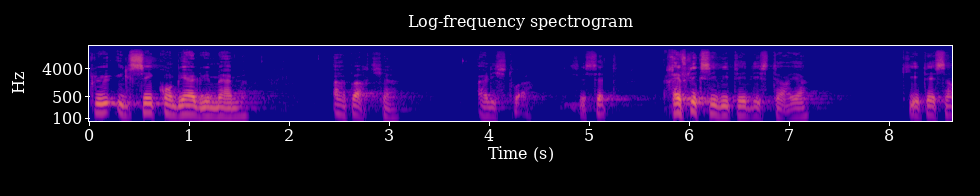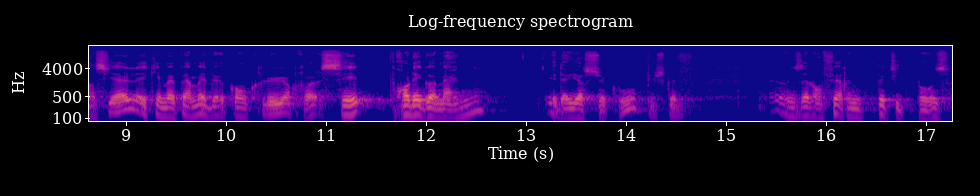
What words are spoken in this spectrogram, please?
plus il sait combien lui-même appartient à l'histoire. C'est cette réflexivité de l'historien qui est essentielle et qui me permet de conclure ces prolégomènes, et d'ailleurs ce cours, puisque nous allons faire une petite pause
